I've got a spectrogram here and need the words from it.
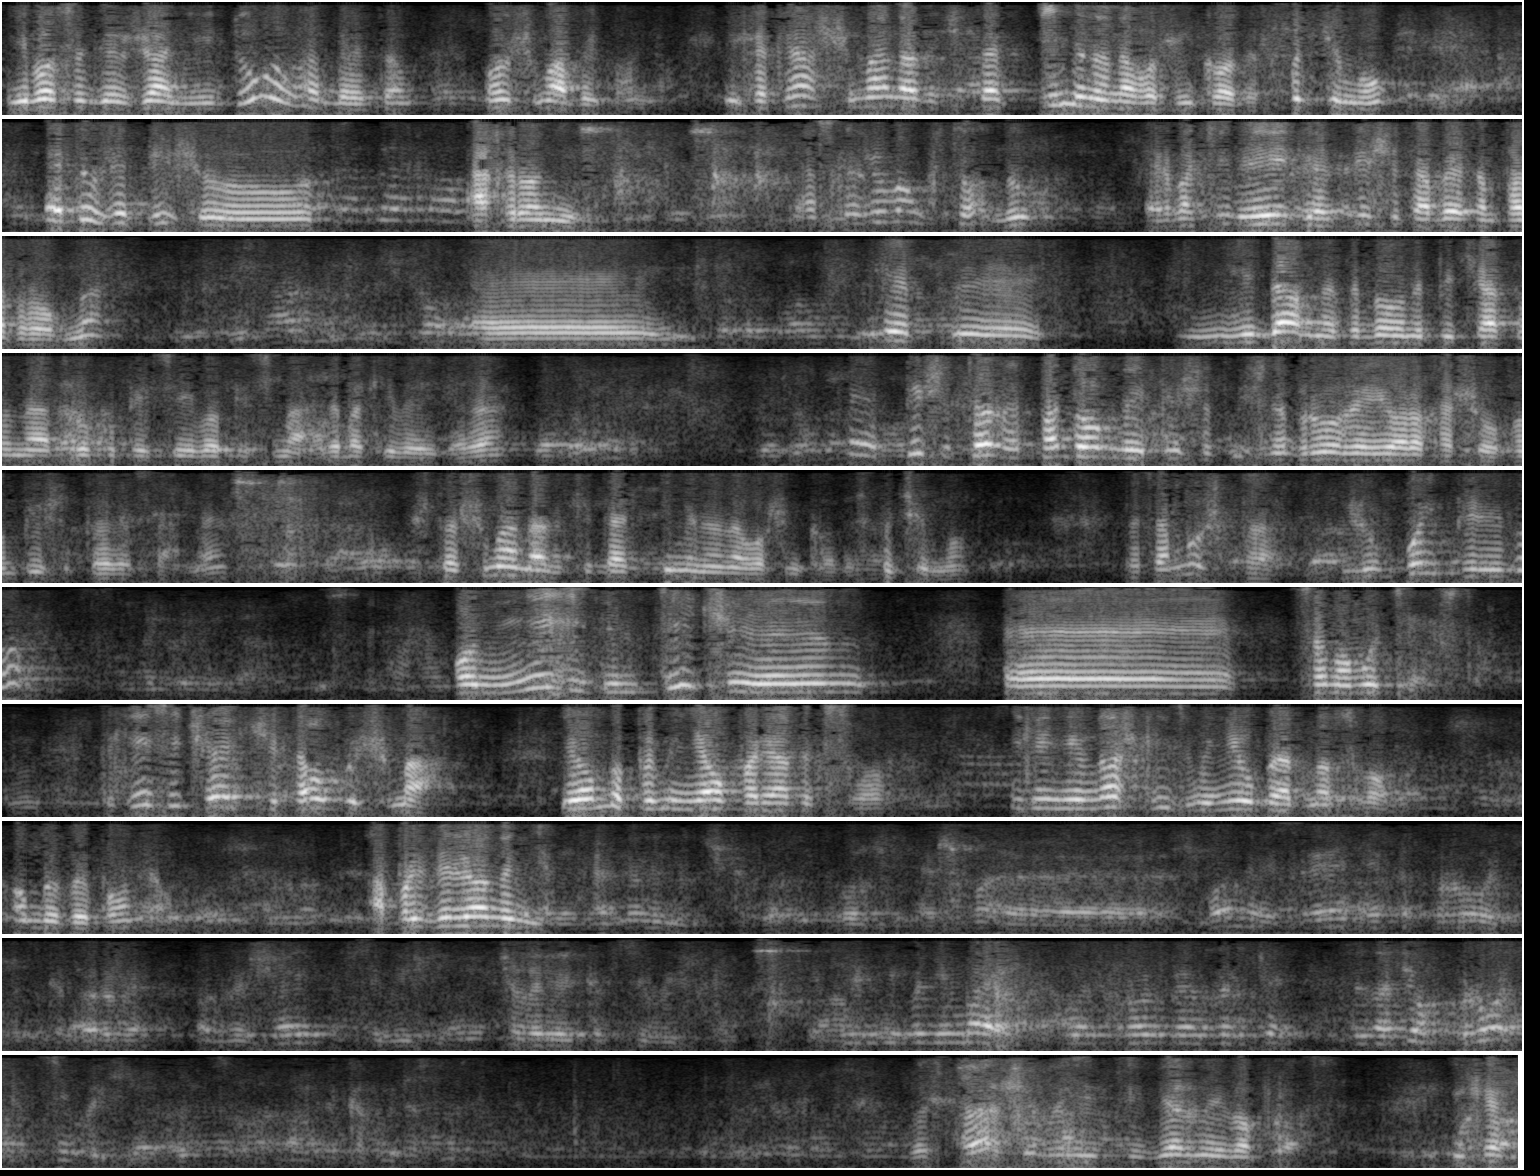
его содержание и думал об этом, он Шма выполнил. И как раз Шма надо читать именно на Лошен Кодыш. Почему? Это уже пишут охронисты. Я скажу вам кто. Ну, Эрбаким Эйгер пишет об этом подробно. Э, лет, э, недавно это было напечатано от рукописи его письма, Рыбаки Вейгера. Э, пишет тоже подобное, пишет Мишнабрура и Орахашуф, он пишет то же самое, что Шма надо читать именно на Лошен Кодыш. Почему? Потому что любой перевод, он не идентичен э, самому тексту. Так если человек читал бы Шма, и он бы поменял порядок слов, или немножко изменил бы одно слово, он бы выполнил. Определенно нет. Обращается Всевышний, человек ко Всевышнему. Не понимает, какой просьбой обращается, на чем просит Всевышний, какой же смысл? Вы спрашиваете верный вопрос. И как,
